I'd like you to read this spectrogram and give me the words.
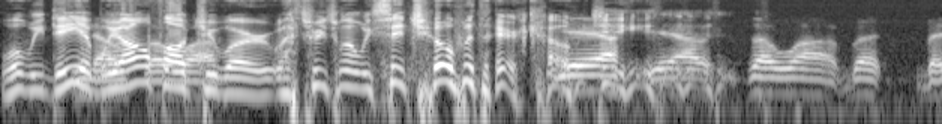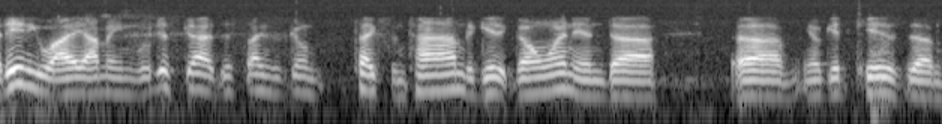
Well, we did. You know, we all so, thought uh, you were. That's the reason why we sent you over there, coach. Yeah, yeah. So, uh, but but anyway, I mean, we just got this thing is going to take some time to get it going, and uh, uh, you know, get the kids to,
